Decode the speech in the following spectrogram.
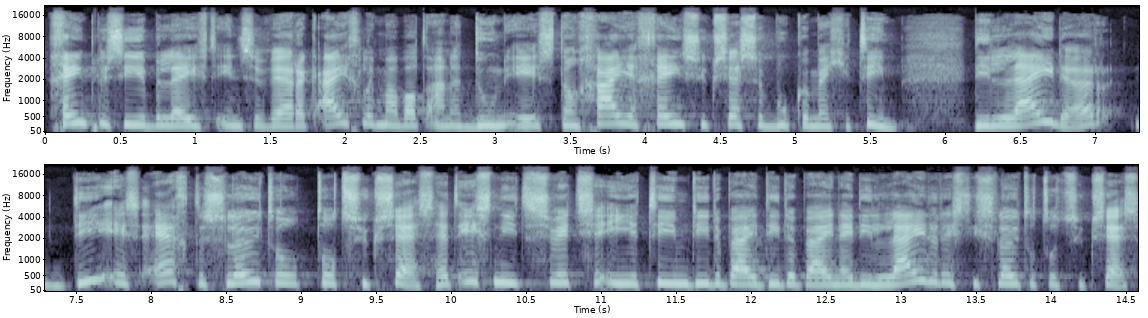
geen plezier beleeft in zijn werk, eigenlijk maar wat aan het doen is, dan ga je geen successen boeken met je team. Die leider die is echt de sleutel tot succes. Het is niet switchen in je team, die erbij, die erbij. Nee, die leider is die sleutel tot succes.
